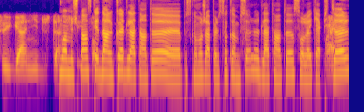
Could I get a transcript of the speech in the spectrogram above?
c'est gagner du temps. Moi, mais je pense que dans le cas de l'attentat, euh, parce que moi j'appelle ça comme ça, là, de l'attentat sur le Capitole,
